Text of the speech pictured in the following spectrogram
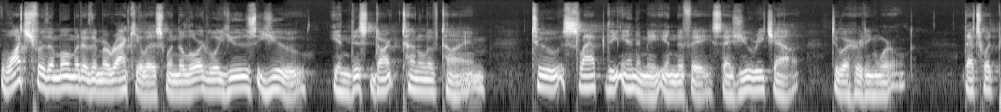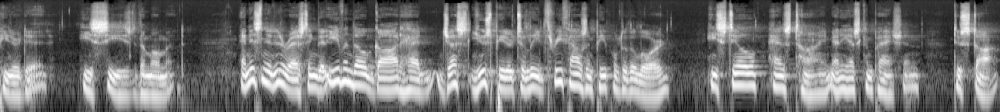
Watch for the moment of the miraculous when the Lord will use you in this dark tunnel of time to slap the enemy in the face as you reach out to a hurting world. That's what Peter did. He seized the moment. And isn't it interesting that even though God had just used Peter to lead 3,000 people to the Lord, he still has time and he has compassion to stop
